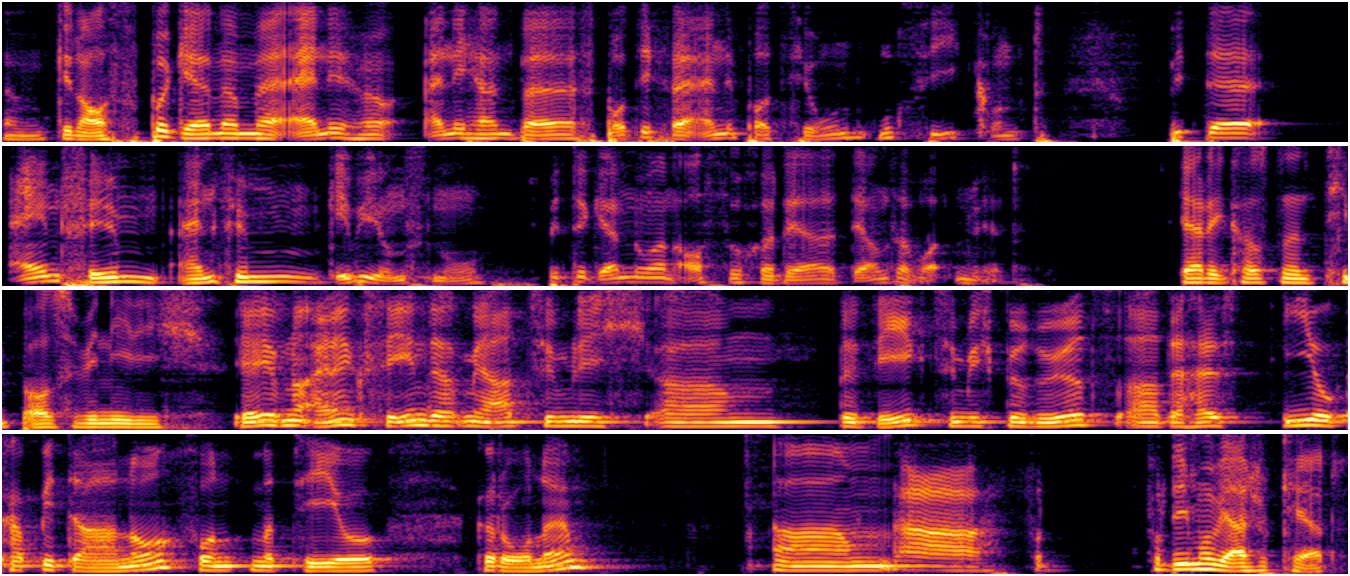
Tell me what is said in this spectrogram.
Ähm, genau, super gerne mal eine, eine hören bei Spotify, eine Portion Musik und bitte ein Film, ein Film gebe ich uns noch. Bitte gerne nur einen Aussucher, der, der uns erwarten wird. Erik, hast du einen Tipp aus Venedig? Ja, ich habe nur einen gesehen, der hat mich auch ziemlich ähm, bewegt, ziemlich berührt. Äh, der heißt Io Capitano von Matteo Garone. Ähm, ah, von, von dem habe ich auch schon gehört.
